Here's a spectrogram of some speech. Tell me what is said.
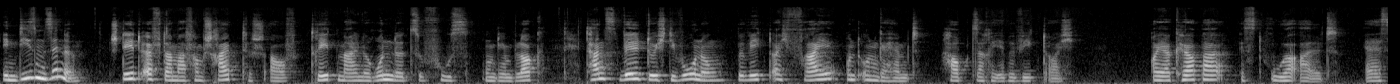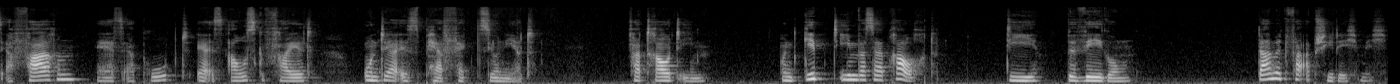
In diesem Sinne, steht öfter mal vom Schreibtisch auf, dreht mal eine Runde zu Fuß um den Block, tanzt wild durch die Wohnung, bewegt euch frei und ungehemmt. Hauptsache, ihr bewegt euch. Euer Körper ist uralt er ist erfahren, er ist erprobt, er ist ausgefeilt und er ist perfektioniert. Vertraut ihm und gibt ihm, was er braucht. die Bewegung. Damit verabschiede ich mich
